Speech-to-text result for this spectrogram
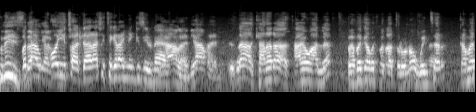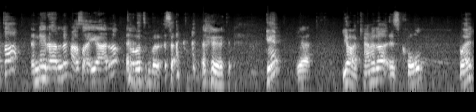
please. በጣም ና እያለ- ቆይቷል። ዳራስ የተገናኘን ጊዜ ነው ያለ ያ መን ያ መን እና ካናዳ ታየዋለህ። በበጋ ብትመጣ ጥሩ ነው። ዊንተር ከመጣ እንሄዳለን፣ አሳያለሁ። ቶሎ ትመለሳለህ። ግን Yeah. ያ ካናዳ ኢዝ ኮልድ በት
